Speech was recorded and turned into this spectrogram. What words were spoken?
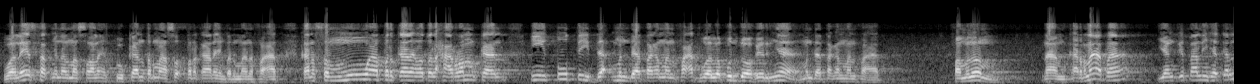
Walaysat minal masalah bukan termasuk perkara yang bermanfaat. Karena semua perkara yang telah haramkan itu tidak mendatangkan manfaat walaupun dohirnya mendatangkan manfaat. Faham belum? Nah, karena apa? Yang kita lihat kan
